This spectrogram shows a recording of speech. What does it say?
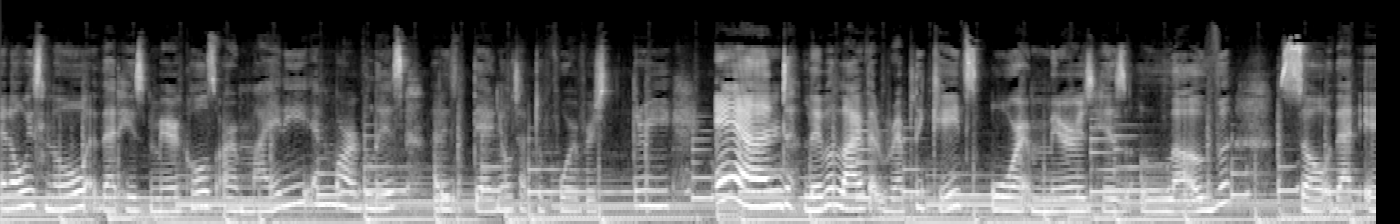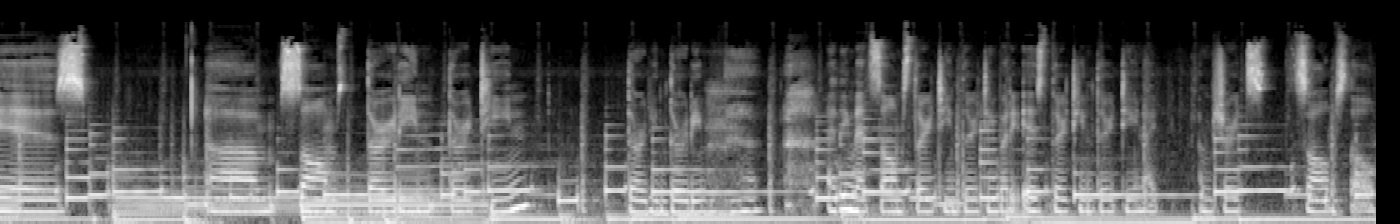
And always know that his miracles are mighty and marvelous. That is Daniel chapter 4, verse 3. And live a life that replicates or mirrors his love. So that is um, Psalms 13 13. 13 13. I think that's Psalms 13 13, but it is 13 13. I, I'm sure it's Psalms though.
